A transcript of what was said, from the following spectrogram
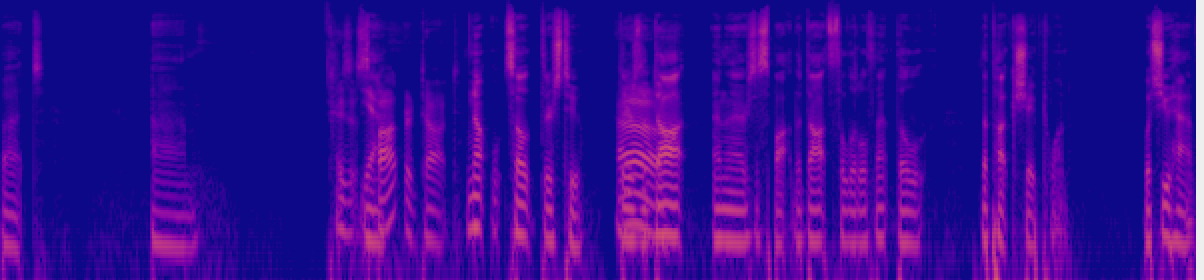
But um Is it Yeah. spot or dot? no, so there's two. There's oh. the dot and then there's a spot. The dot's the little thing, the the puck shaped one, which you have.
